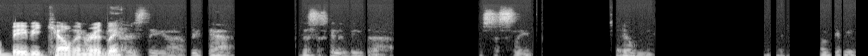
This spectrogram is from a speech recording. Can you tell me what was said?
Little baby Calvin Ridley. Here's the uh, recap. This is going to be the just a sleep. So he'll be. He'll give me.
